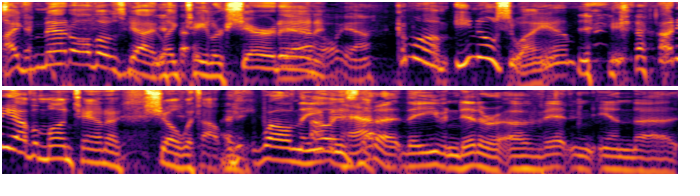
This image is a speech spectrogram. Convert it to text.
I've met all those guys like Taylor Sheridan. Yeah. and- Oh, yeah. Come on, he knows who I am. How do you have a Montana show without me? Well, they How even had that? a they even did a, a event in, in uh,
